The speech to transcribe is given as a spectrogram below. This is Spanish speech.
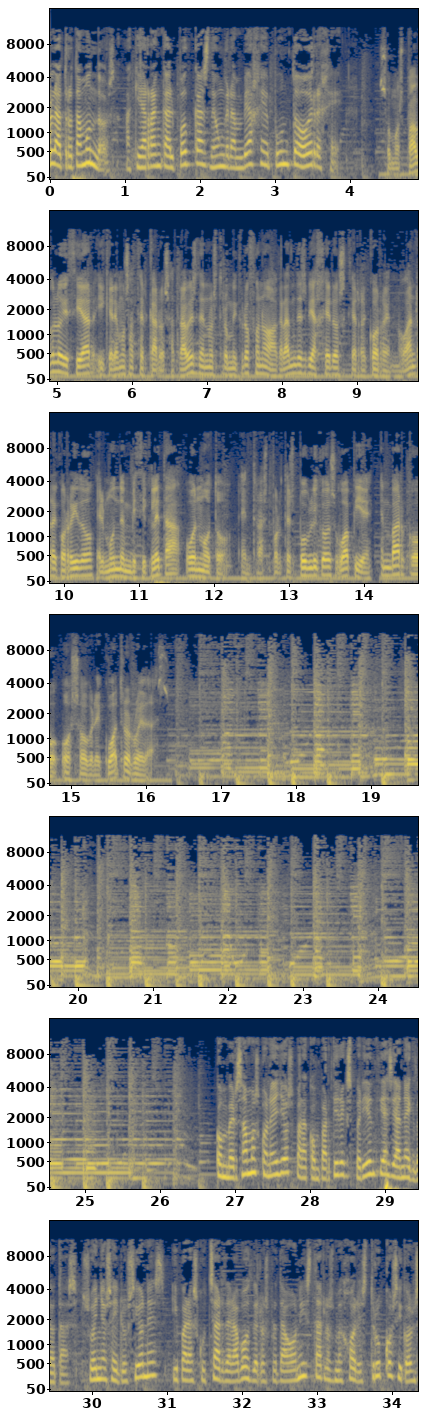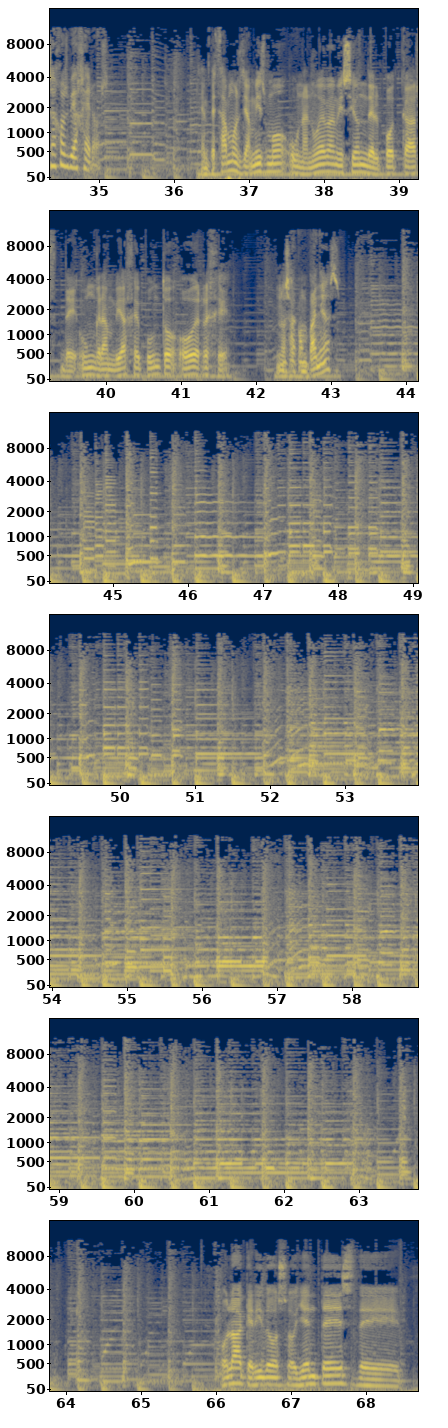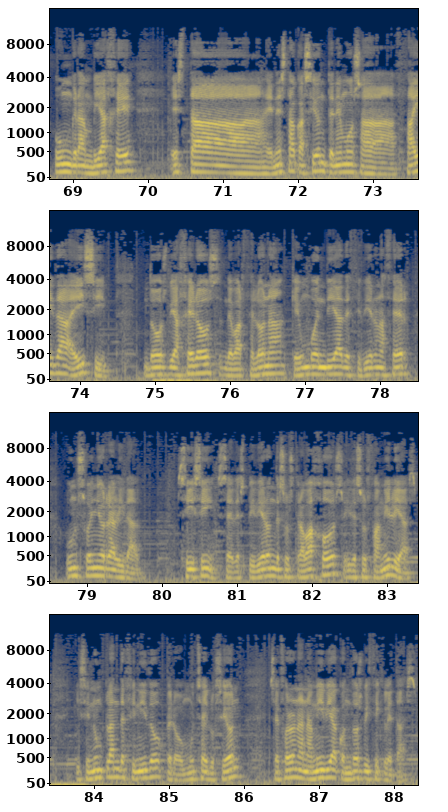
Hola Trotamundos, aquí arranca el podcast de ungranviaje.org. Somos Pablo y Ciar y queremos acercaros a través de nuestro micrófono a grandes viajeros que recorren o han recorrido el mundo en bicicleta o en moto, en transportes públicos o a pie, en barco o sobre cuatro ruedas. Conversamos con ellos para compartir experiencias y anécdotas, sueños e ilusiones y para escuchar de la voz de los protagonistas los mejores trucos y consejos viajeros. Empezamos ya mismo una nueva emisión del podcast de ungranviaje.org. ¿Nos acompañas? Hola queridos oyentes de Un Gran Viaje. Esta, en esta ocasión tenemos a Zaida e Isi, dos viajeros de Barcelona que un buen día decidieron hacer un sueño realidad. Sí, sí, se despidieron de sus trabajos y de sus familias y sin un plan definido, pero mucha ilusión, se fueron a Namibia con dos bicicletas.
